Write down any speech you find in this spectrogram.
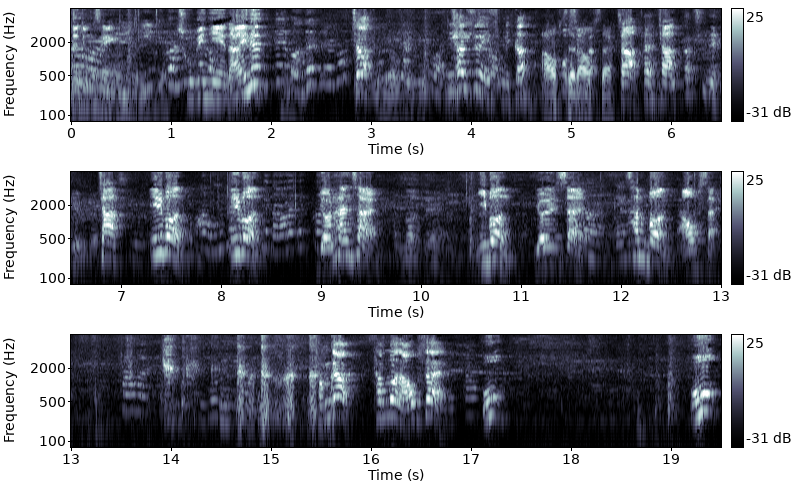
내 동생 초빈이의 나이는 자, 찬스 있습니까? 아홉 살, 아홉 살. 자, 자, 자, 1번, 1번, 11살, 2번, 10살, 3번, 9살, 정답 3번 9살. 5, 5,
